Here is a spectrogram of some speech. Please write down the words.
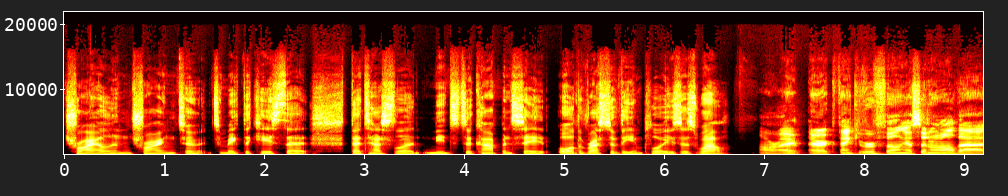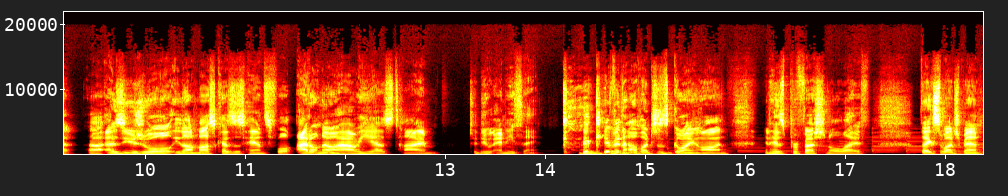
trial and trying to, to make the case that, that Tesla needs to compensate all the rest of the employees as well. All right, Eriq, thank you for filling us in on all that. Uh, as usual, Elon Musk has his hands full. I don't know how he has time to do anything, given how much is going on in his professional life. Thanks so much, man.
